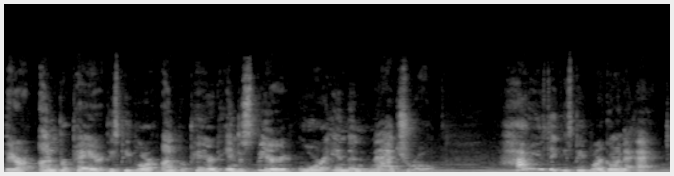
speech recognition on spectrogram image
They are unprepared. These people are unprepared in the spirit or in the natural. How do you think these people are going to act?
